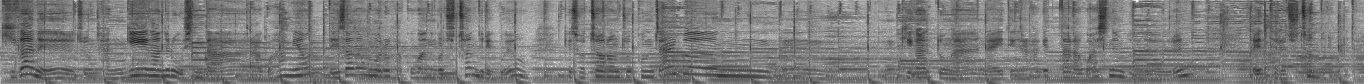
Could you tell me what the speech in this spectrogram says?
기간을 좀 장기간으로 오신다라고 하면 내 자전거를 갖고 가는 걸 추천드리고요. 저처럼 조금 짧은 음, 기간 동안 라이딩을 하겠다라고 하시는 분들은 렌트를 추천드립니다.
